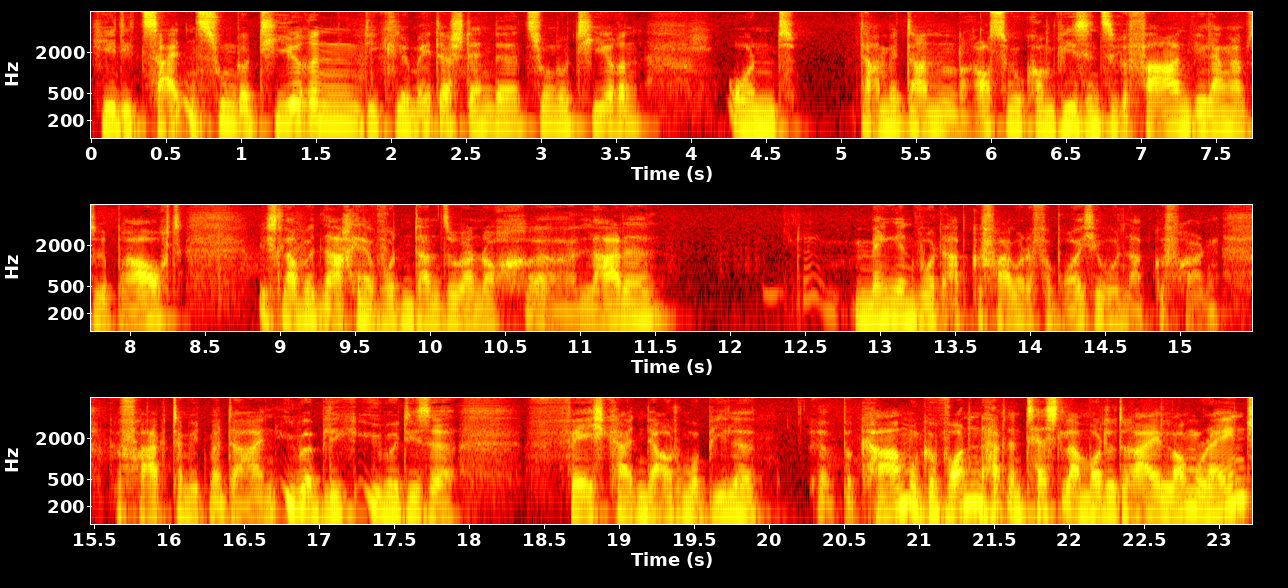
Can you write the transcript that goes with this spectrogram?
hier die Zeiten zu notieren, die Kilometerstände zu notieren und damit dann rauszubekommen, wie sind sie gefahren, wie lange haben sie gebraucht. Ich glaube, nachher wurden dann sogar noch äh, Lademengen wurden abgefragt oder Verbräuche wurden abgefragt, gefragt, damit man da einen Überblick über diese Fähigkeiten der Automobile bekam und gewonnen hat ein Tesla Model 3 Long Range,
